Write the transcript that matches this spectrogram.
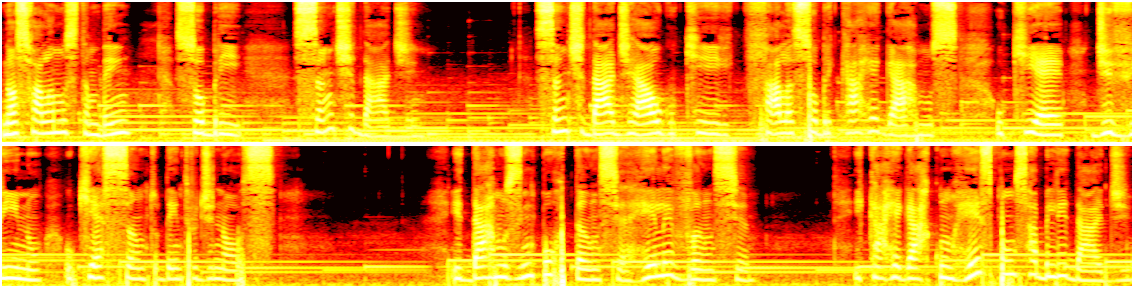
Nós falamos também sobre santidade. Santidade é algo que fala sobre carregarmos o que é divino, o que é santo dentro de nós e darmos importância, relevância e carregar com responsabilidade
